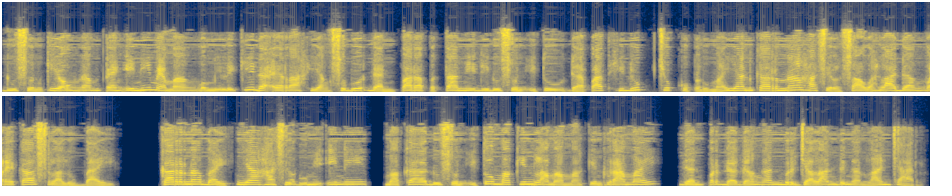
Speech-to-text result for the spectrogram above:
Dusun Kiong Nam Teng ini memang memiliki daerah yang subur dan para petani di dusun itu dapat hidup cukup lumayan karena hasil sawah ladang mereka selalu baik. Karena baiknya hasil bumi ini, maka dusun itu makin lama makin ramai, dan perdagangan berjalan dengan lancar.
